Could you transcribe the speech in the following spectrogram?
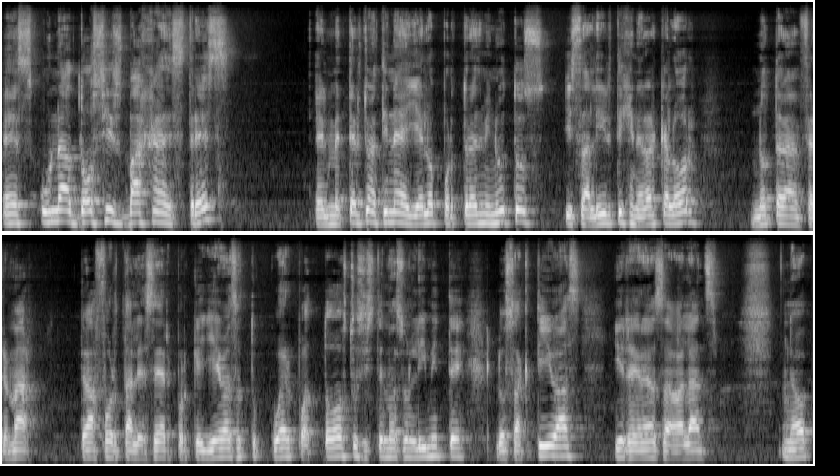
es una dosis baja de estrés. El meterte una tina de hielo por tres minutos y salirte y generar calor no te va a enfermar, te va a fortalecer porque llevas a tu cuerpo, a todos tus sistemas un límite, los activas y regresas a balance. ¿No?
